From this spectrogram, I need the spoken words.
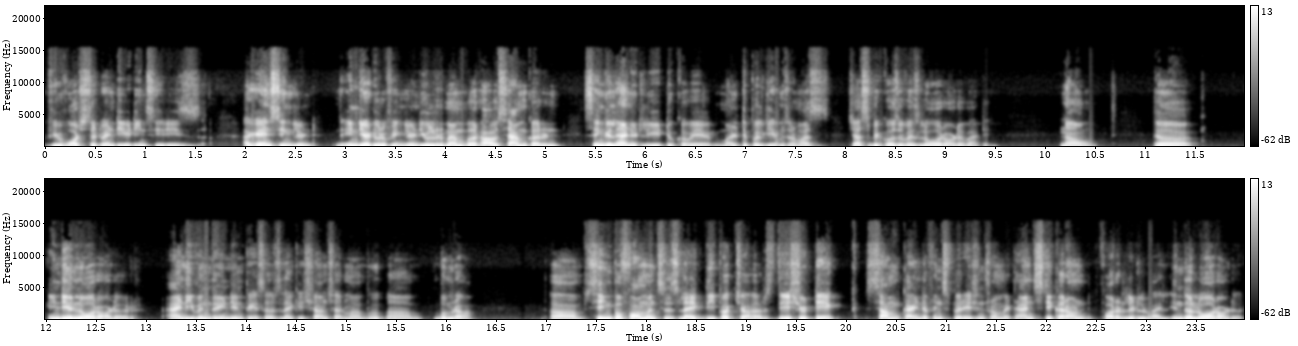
if you watch the 2018 series against England, the India tour of England, you'll remember how Sam Curran single-handedly took away multiple games from us just because of his lower order batting. Now, the Indian lower order and even the Indian pacers like Ishant Sharma, uh, Bumrah, uh, seeing performances like Deepak Chahar's, they should take some kind of inspiration from it and stick around for a little while in the lower order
